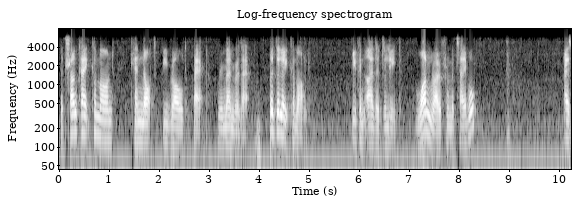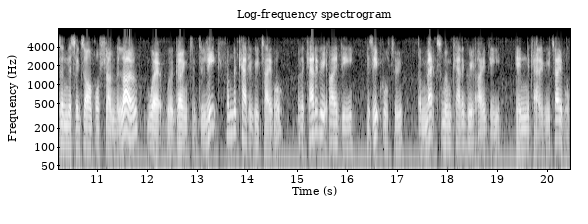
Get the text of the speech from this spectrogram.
The truncate command cannot be rolled back. Remember that. The delete command. You can either delete one row from a table, as in this example shown below, where we're going to delete from the category table where the category ID is equal to the maximum category ID in the category table.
